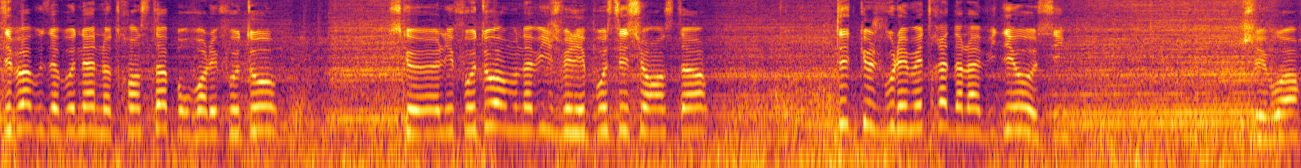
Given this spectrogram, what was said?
N'hésitez pas à vous abonner à notre Insta pour voir les photos. Parce que les photos, à mon avis, je vais les poster sur Insta. Peut-être que je vous les mettrai dans la vidéo aussi. Je vais voir.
